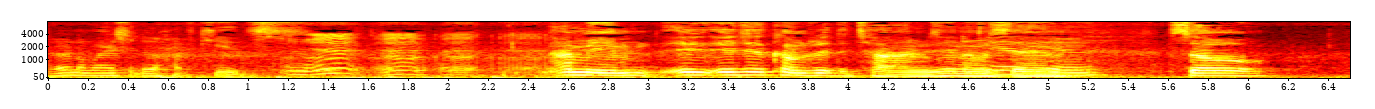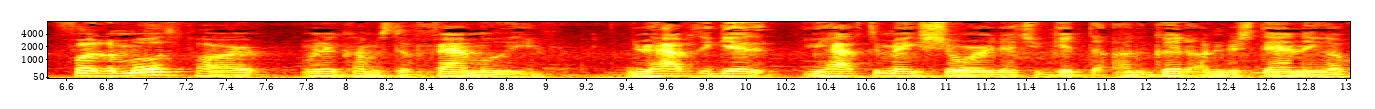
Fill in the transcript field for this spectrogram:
I don't know why she don't have kids. I mean, it, it just comes with the times. You know what I'm saying? yeah. So, for the most part, when it comes to family, you have to get you have to make sure that you get the un- good understanding of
